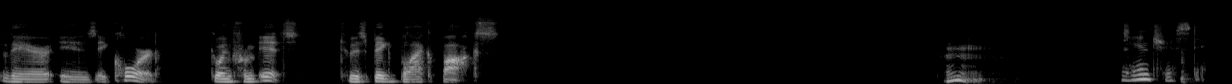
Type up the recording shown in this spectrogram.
there is a cord going from it to his big black box. Hmm. Interesting.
